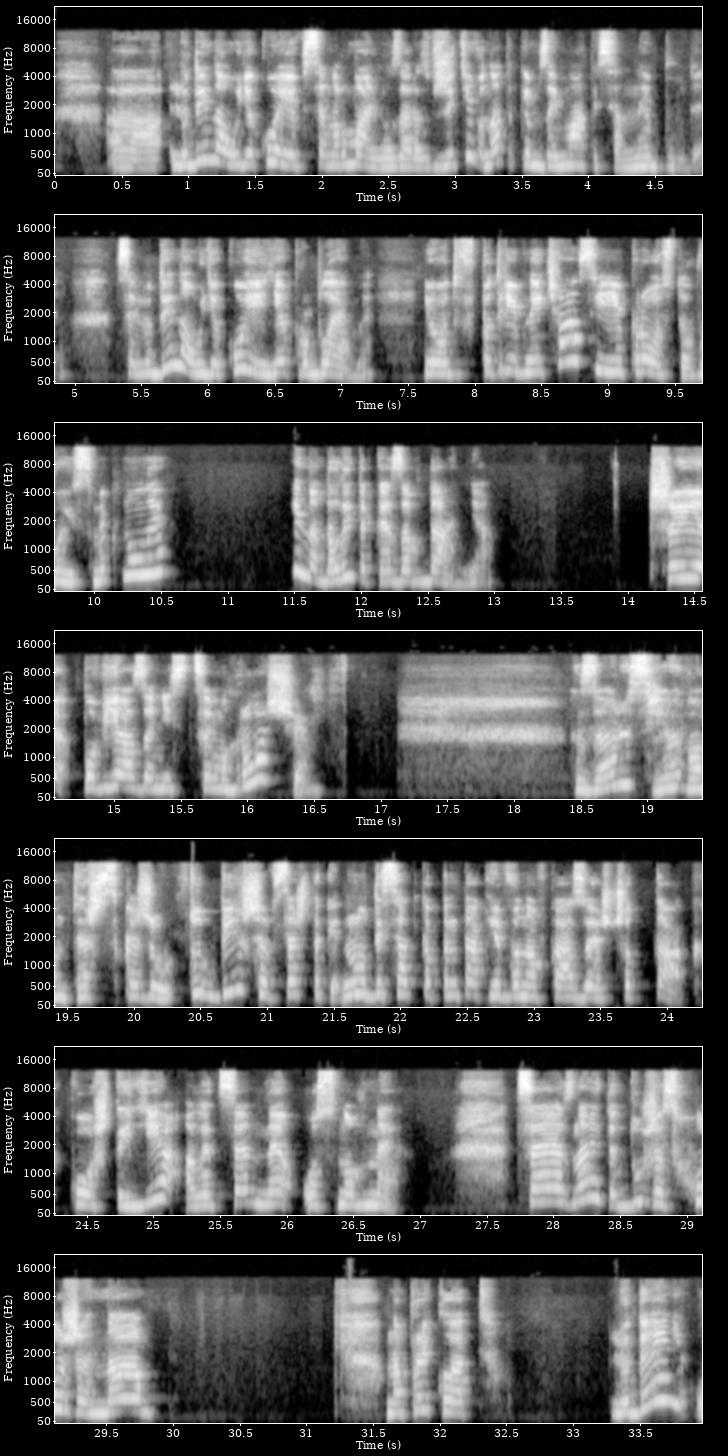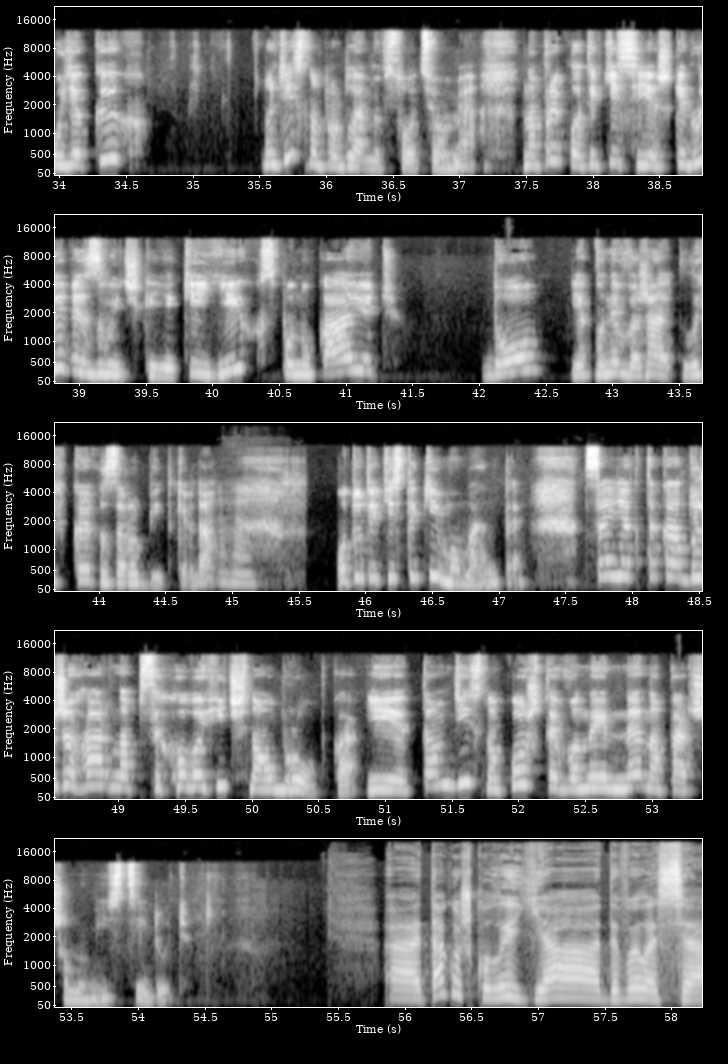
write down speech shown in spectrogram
людина, у якої все нормально зараз в житті, вона таким займатися не буде. Це людина, у якої є проблеми. І от в потрібний час її просто висмикнули і надали таке завдання. Чи пов'язані з цим гроші? Зараз я вам теж скажу. Тут більше все ж таки, ну, десятка пентаклів вона вказує, що так, кошти є, але це не основне. Це, знаєте, дуже схоже на, наприклад, людей, у яких ну, дійсно проблеми в соціумі. Наприклад, якісь є шкідливі звички, які їх спонукають до, як вони вважають, легких заробітків. Да? Угу. Отут якісь такі моменти. Це як така дуже гарна психологічна обробка, і там дійсно кошти вони не на першому місці йдуть. Е, Також, коли я дивилася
